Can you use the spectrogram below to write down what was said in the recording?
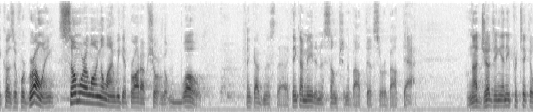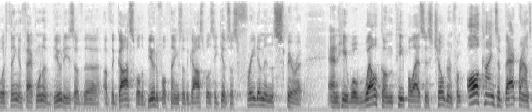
Because if we're growing, somewhere along the line we get brought up short and go, whoa, I think I've missed that. I think I made an assumption about this or about that. I'm not judging any particular thing. In fact, one of the beauties of the, of the gospel, the beautiful things of the gospel, is he gives us freedom in the spirit. And he will welcome people as his children from all kinds of backgrounds,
